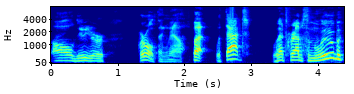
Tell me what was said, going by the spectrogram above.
all do your girl thing now. But with that, let's grab some lube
